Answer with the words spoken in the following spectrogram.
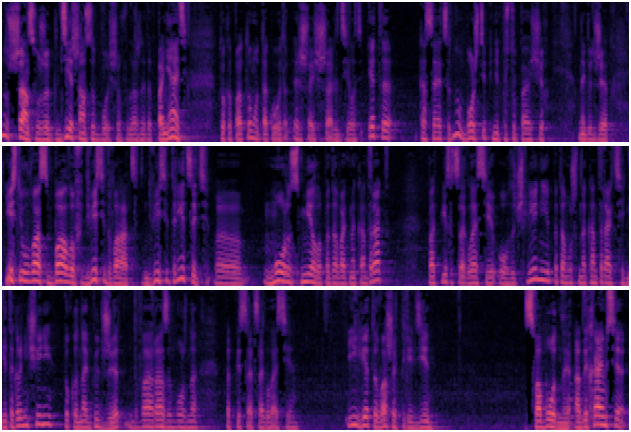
ну, шанс уже, где шансы больше, вы должны это понять, только потом вот такой вот решающий шаг делать. Это касается, ну, в большей степени поступающих на бюджет. Если у вас баллов 220, 230, э, можно смело подавать на контракт, подписывать согласие о зачислении, потому что на контракте нет ограничений, только на бюджет два раза можно подписать согласие. И лето ваше впереди свободное. Отдыхаемся,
